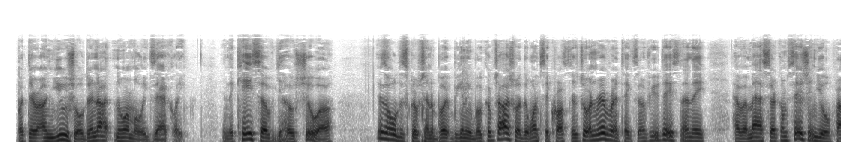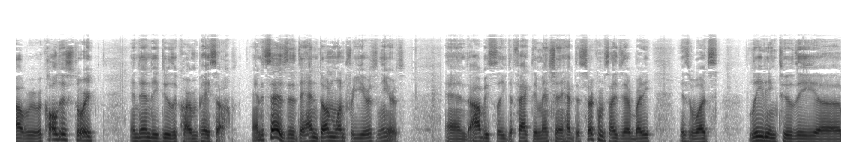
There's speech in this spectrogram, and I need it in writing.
but they're unusual. They're not normal exactly. In the case of Yehoshua, there's a whole description in the beginning of the book of Joshua that once they cross the Jordan River, it takes them a few days, and then they have a mass circumcision. You'll probably recall this story. And then they do the Korban Pesach. And it says that they hadn't done one for years and years. And obviously, the fact they mentioned they had to circumcise everybody is what's leading to the uh,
